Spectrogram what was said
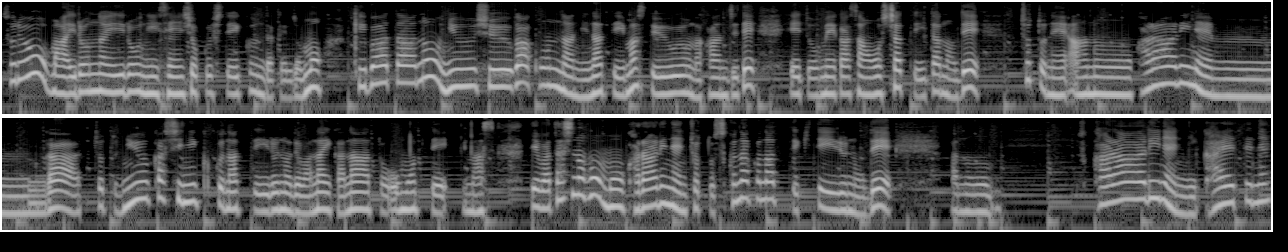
それを、まあ、いろんな色に染色していくんだけれども、木型の入手が困難になっていますというような感じで、えっ、ー、と、メーカーさんおっしゃっていたので、ちょっとね、あのカラーリネンがちょっと入荷しにくくなっているのではないかなと思っています。で、私の方もカラーリネンちょっと少なくなってきているので、あのカラーリネンに変えてね、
